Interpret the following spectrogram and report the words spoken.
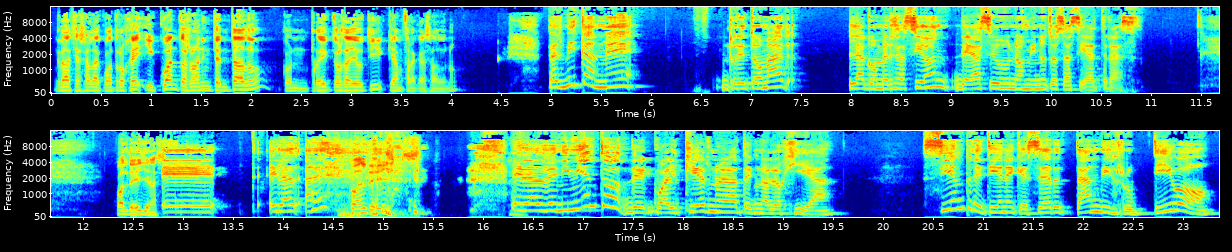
gracias a la 4G y cuántas lo han intentado con proyectos de IoT que han fracasado, ¿no? Permítanme retomar la conversación de hace unos minutos hacia atrás. ¿Cuál de ellas? Eh, ¿eh? ¿Cuál de ellas? el advenimiento de cualquier nueva tecnología siempre tiene que ser tan disruptivo?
